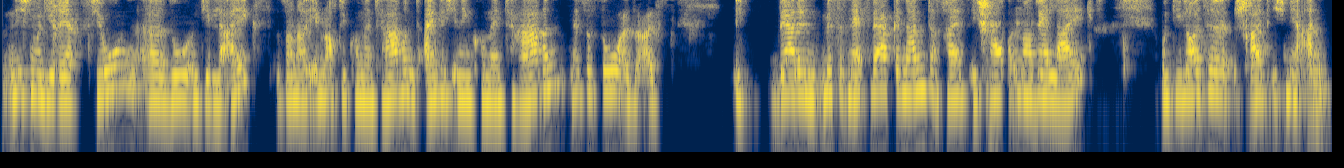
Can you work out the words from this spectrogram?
nicht nur die Reaktion äh, so und die Likes, sondern eben auch die Kommentare. Und eigentlich in den Kommentaren ist es so, also als ich werde Mrs. Netzwerk genannt, das heißt, ich schaue immer, wer liked. Und die Leute schreibe ich mir an.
